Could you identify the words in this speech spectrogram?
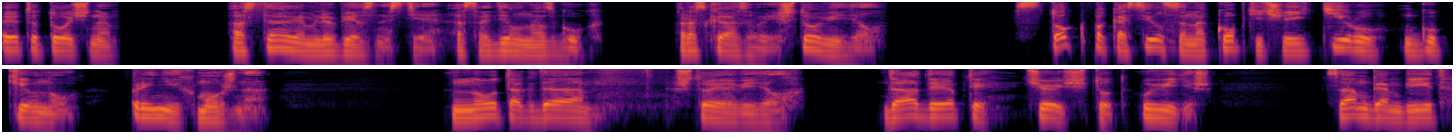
Это точно. Оставим любезности, осадил нас Гук. Рассказывай, что видел? Сток покосился на Коптича и Киру, Гук кивнул. При них можно. Ну, тогда что я видел? Да, адепты, что еще тут увидишь? Сам Гамбит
